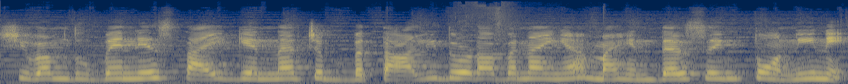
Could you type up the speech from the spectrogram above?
ਸ਼ਿਵਮ ਦੁਬੇ ਨੇ 27 ਗੇਂਦਾਂ 'ਚ 42 ਦੌੜਾਂ ਬਣਾਈਆਂ। ਮਹਿੰਦਰ ਸਿੰਘ ਧੋਨੀ ਨੇ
